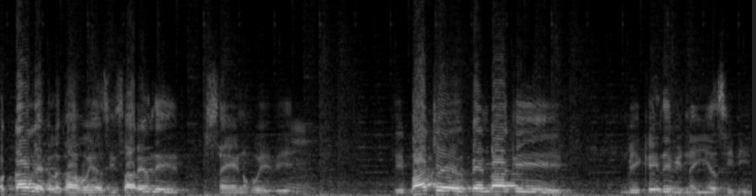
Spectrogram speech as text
ਪੱਕਾ ਲਿਖ ਲਿਖਾ ਹੋਇਆ ਸੀ ਸਾਰਿਆਂ ਦੇ ਸਾਈਨ ਹੋਏ ਵੇ। ਤੇ ਬਾਅਦ ਚ ਪਿੰਡ ਆ ਕੇ ਵੀ ਕਹਿੰਦੇ ਵੀ ਨਹੀਂ ਅਸੀਂ ਨਹੀਂ।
